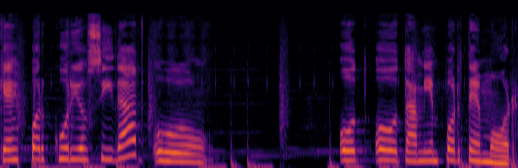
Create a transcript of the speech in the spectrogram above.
que es por curiosidad o, o, o también por temor?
